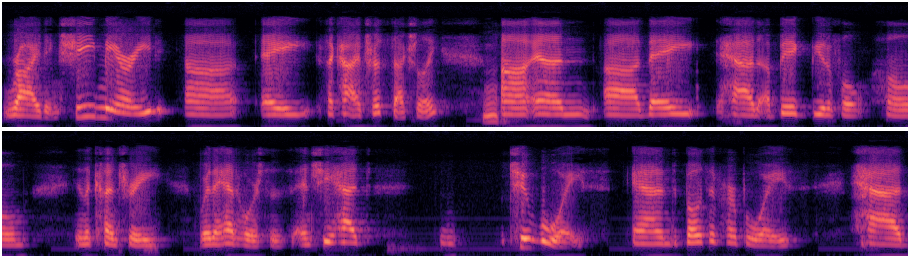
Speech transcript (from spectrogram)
riding. She married uh, a psychiatrist, actually, mm. uh, and uh, they had a big, beautiful home in the country where they had horses, and she had two boys, and both of her boys had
